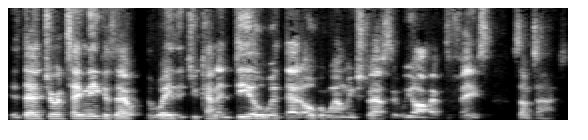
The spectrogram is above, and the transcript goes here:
Is that your technique? Is that the way that you kind of deal with that overwhelming stress that we all have to face sometimes?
